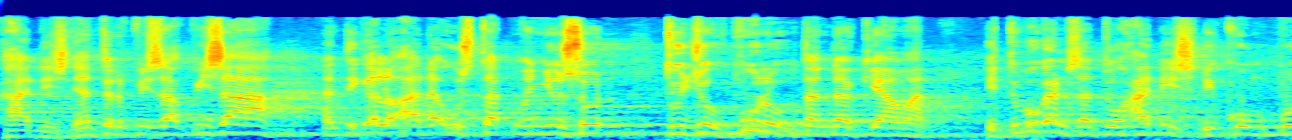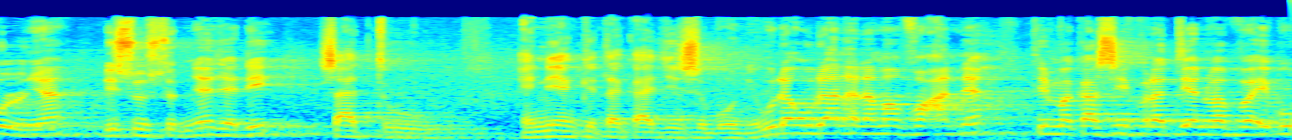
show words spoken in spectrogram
hadisnya terpisah-pisah. Nanti kalau ada ustaz menyusun 70 tanda kiamat itu bukan satu hadis dikumpulnya disusunnya jadi satu. Ini yang kita kaji subuh ini mudah-mudahan ada manfaatnya. Terima kasih perhatian bapak ibu.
